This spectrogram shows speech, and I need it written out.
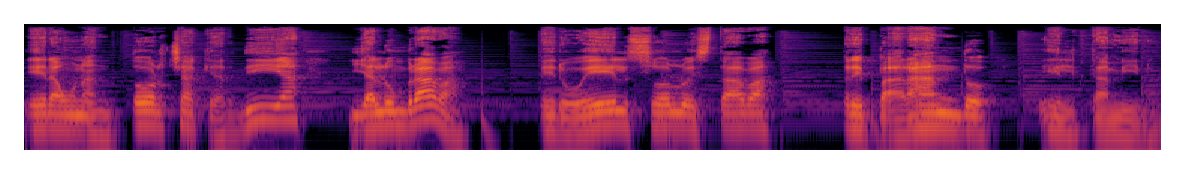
era una antorcha que ardía y alumbraba, pero él solo estaba preparando el camino.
